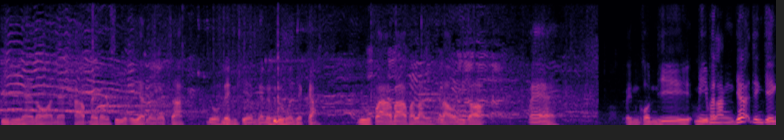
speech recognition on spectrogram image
ปีนี้แน่นอนนะครับ ไม่ต้องซีเรียสเลยนะจ๊ะดูเล่นเกมกันแล้วดูบรรยากาศยูฟ่าบ้าพลังของเรานี่ก็แม่เป็นคนที่มีพลังเยอะจริง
